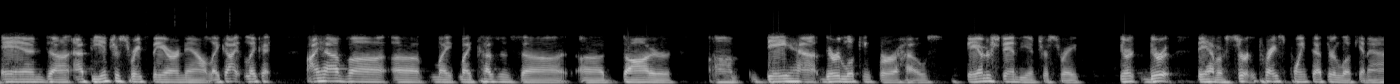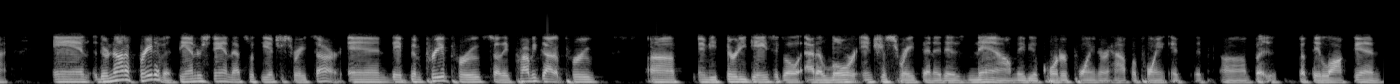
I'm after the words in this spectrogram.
And uh, at the interest rates they are now, like I like I, I have uh, uh, my my cousin's uh, uh, daughter. Um, they have they're looking for a house. They understand the interest rate. They're they're they have a certain price point that they're looking at and they're not afraid of it. They understand that's what the interest rates are, and they've been pre-approved, so they probably got approved uh, maybe 30 days ago at a lower interest rate than it is now, maybe a quarter point or half a point. It, it, uh, but but they locked in,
